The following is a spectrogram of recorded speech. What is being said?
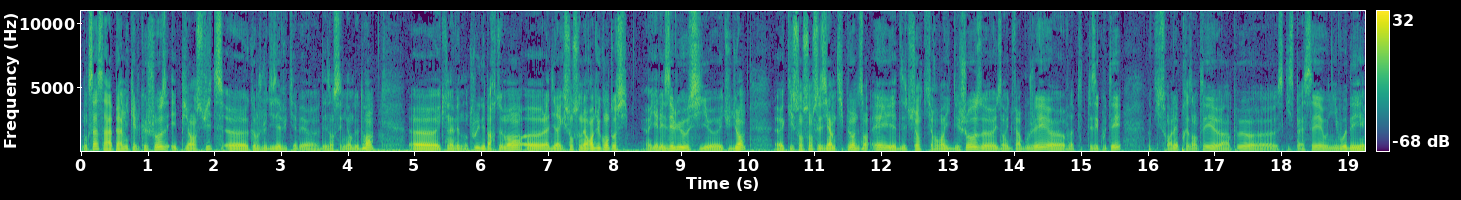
Donc ça, ça a permis quelque chose. Et puis ensuite, euh, comme je le disais, vu qu'il y avait des enseignants dedans, et qu'il y en avait dans tous les départements, la direction s'en est rendu compte aussi. Il y a les élus aussi étudiants qui s'en sont saisis un petit peu en disant Hey, il y a des étudiants qui revendiquent des choses, euh, ils ont envie de faire bouger, euh, on va peut-être les écouter. Donc ils sont allés présenter un peu ce qui se passait au niveau des,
